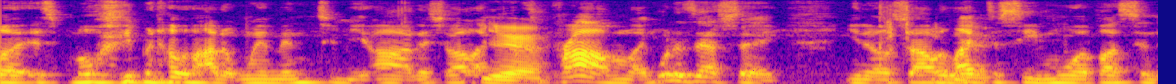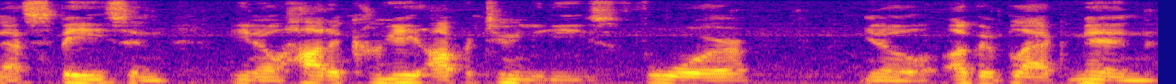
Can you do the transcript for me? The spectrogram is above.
but it's mostly been a lot of women to be honest. So I like Yeah. that's a problem. Like, what does that say? You know, so I would like Yeah. to see more of us in that space and you know how to create opportunities for you know other black men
